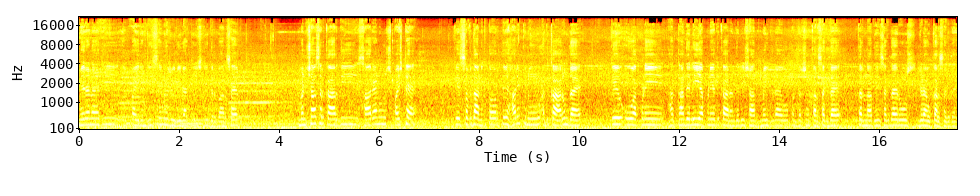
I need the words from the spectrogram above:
ਮੇਰਾ ਨਾਮ ਜੀ ਭਾਈ ਰਣਜੀਤ ਸਿੰਘ ਹਜ਼ੂਰੀ ਰਾਗੀ ਸ੍ਰੀ ਦਰਬਾਰ ਸਾਹਿਬ। ਮਨਸ਼ਾ ਸਰਕਾਰ ਦੀ ਸਾਰਿਆਂ ਨੂੰ ਸਪਸ਼ਟ ਹੈ ਕਿ ਸੰਵਿਧਾਨਕ ਤੌਰ ਤੇ ਹਰ ਇੱਕ ਨੂੰ ਅਧਿਕਾਰ ਹੁੰਦਾ ਹੈ ਕਿ ਉਹ ਆਪਣੇ ਹੱਕਾਂ ਦੇ ਲਈ, ਆਪਣੇ ਅਧਿਕਾਰਾਂ ਦੇ ਲਈ ਸ਼ਾਂਤਮਈ ਜਿਹੜਾ ਉਹ ਪ੍ਰਦਰਸ਼ਨ ਕਰ ਸਕਦਾ ਹੈ, ਧਰਨਾ ਦੇ ਸਕਦਾ ਹੈ, ਰੋਸ ਜਿਹੜਾ ਉਹ ਕਰ ਸਕਦਾ ਹੈ।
